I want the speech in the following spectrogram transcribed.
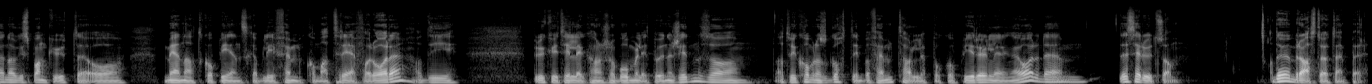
er Norges Bank ute og mener at KPI-en skal bli 5,3 for året. og de bruker i tillegg kanskje å bomme litt på undersiden, så at vi kommer oss godt inn på femtallet på KPI-reguleringa i år, det, det ser ut som. Og det er jo en bra støttemper.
